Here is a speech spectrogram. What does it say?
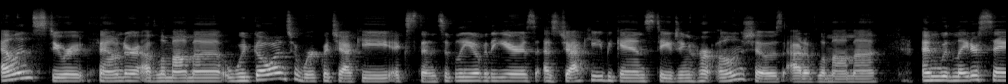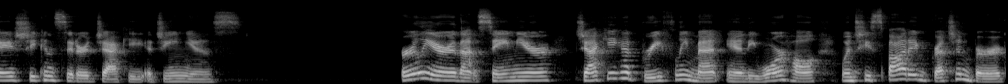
Ellen Stewart, founder of La Mama, would go on to work with Jackie extensively over the years as Jackie began staging her own shows out of La Mama and would later say she considered Jackie a genius. Earlier that same year, Jackie had briefly met Andy Warhol when she spotted Gretchen Berg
